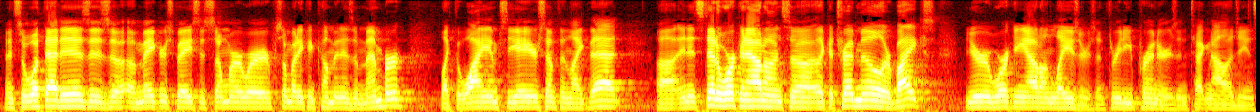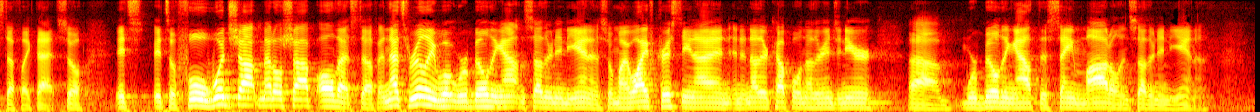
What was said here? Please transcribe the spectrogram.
And so what that is, is a, a makerspace is somewhere where somebody can come in as a member, like the YMCA or something like that. Uh, and instead of working out on uh, like a treadmill or bikes, you're working out on lasers and 3D printers and technology and stuff like that. So it's, it's a full wood shop, metal shop, all that stuff. And that's really what we're building out in southern Indiana. So my wife, Christy, and I, and, and another couple, another engineer, um, we're building out the same model in southern Indiana.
